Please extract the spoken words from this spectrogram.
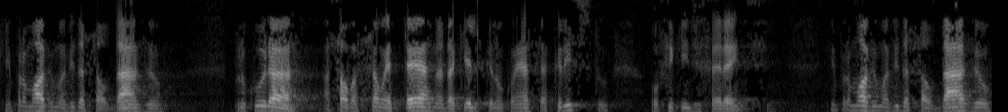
Quem promove uma vida saudável procura a salvação eterna daqueles que não conhecem a Cristo ou fica indiferente. Quem promove uma vida saudável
